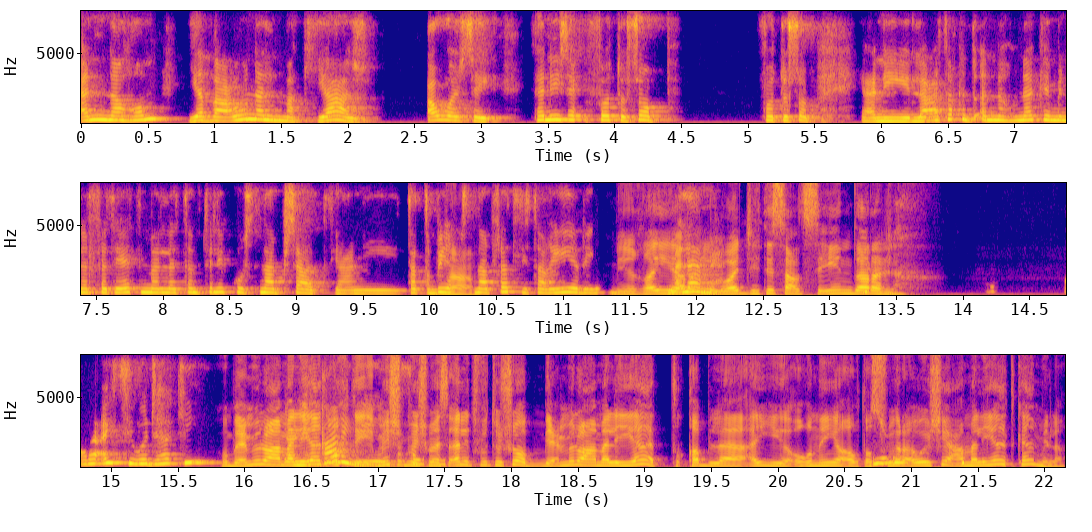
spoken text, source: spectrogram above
أنهم يضعون المكياج. أول شيء. ثاني شيء فوتوشوب. فوتوشوب. يعني لا أعتقد أن هناك من الفتيات من لا تمتلك سناب شات. يعني تطبيق نعم. سناب شات لتغيير بيغير ملامح. الوجه 99 درجة. رأيت وجهك؟ وبيعملوا عمليات قارني أختي مش مش. مسألة فوتوشوب بيعملوا عمليات قبل أي أغنية أو تصوير أو أي شيء عمليات كاملة.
